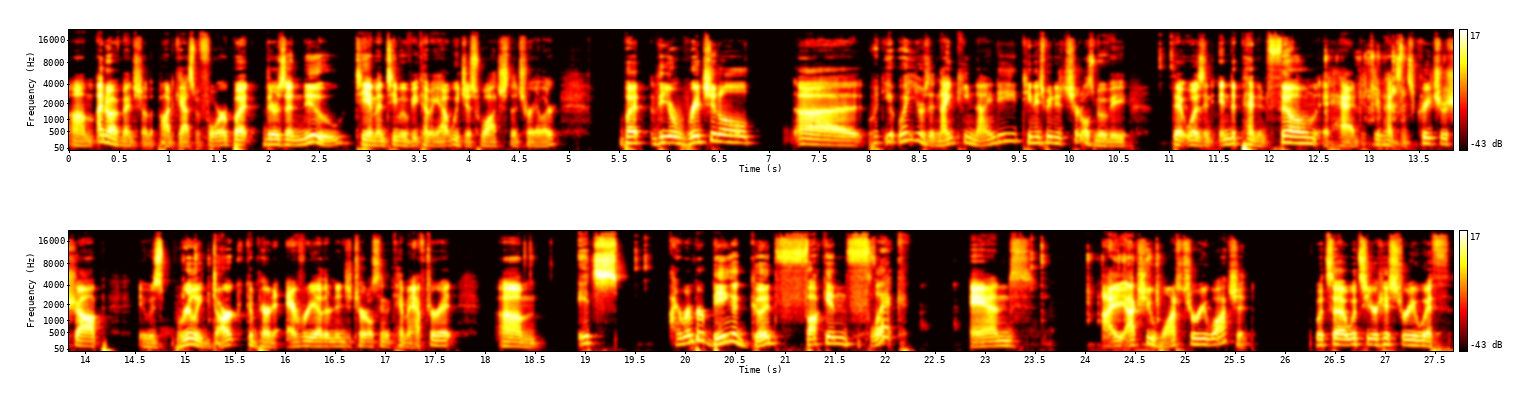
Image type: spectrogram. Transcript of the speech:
Um, I know I've mentioned on the podcast before, but there's a new TMNT movie coming out. We just watched the trailer, but the original uh, what, ye- what year was it? 1990 Teenage Mutant Ninja Turtles movie that was an independent film. It had Jim Henson's Creature Shop. It was really dark compared to every other Ninja Turtles thing that came after it. Um, it's I remember being a good fucking flick, and I actually want to rewatch it. What's uh, what's your history with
